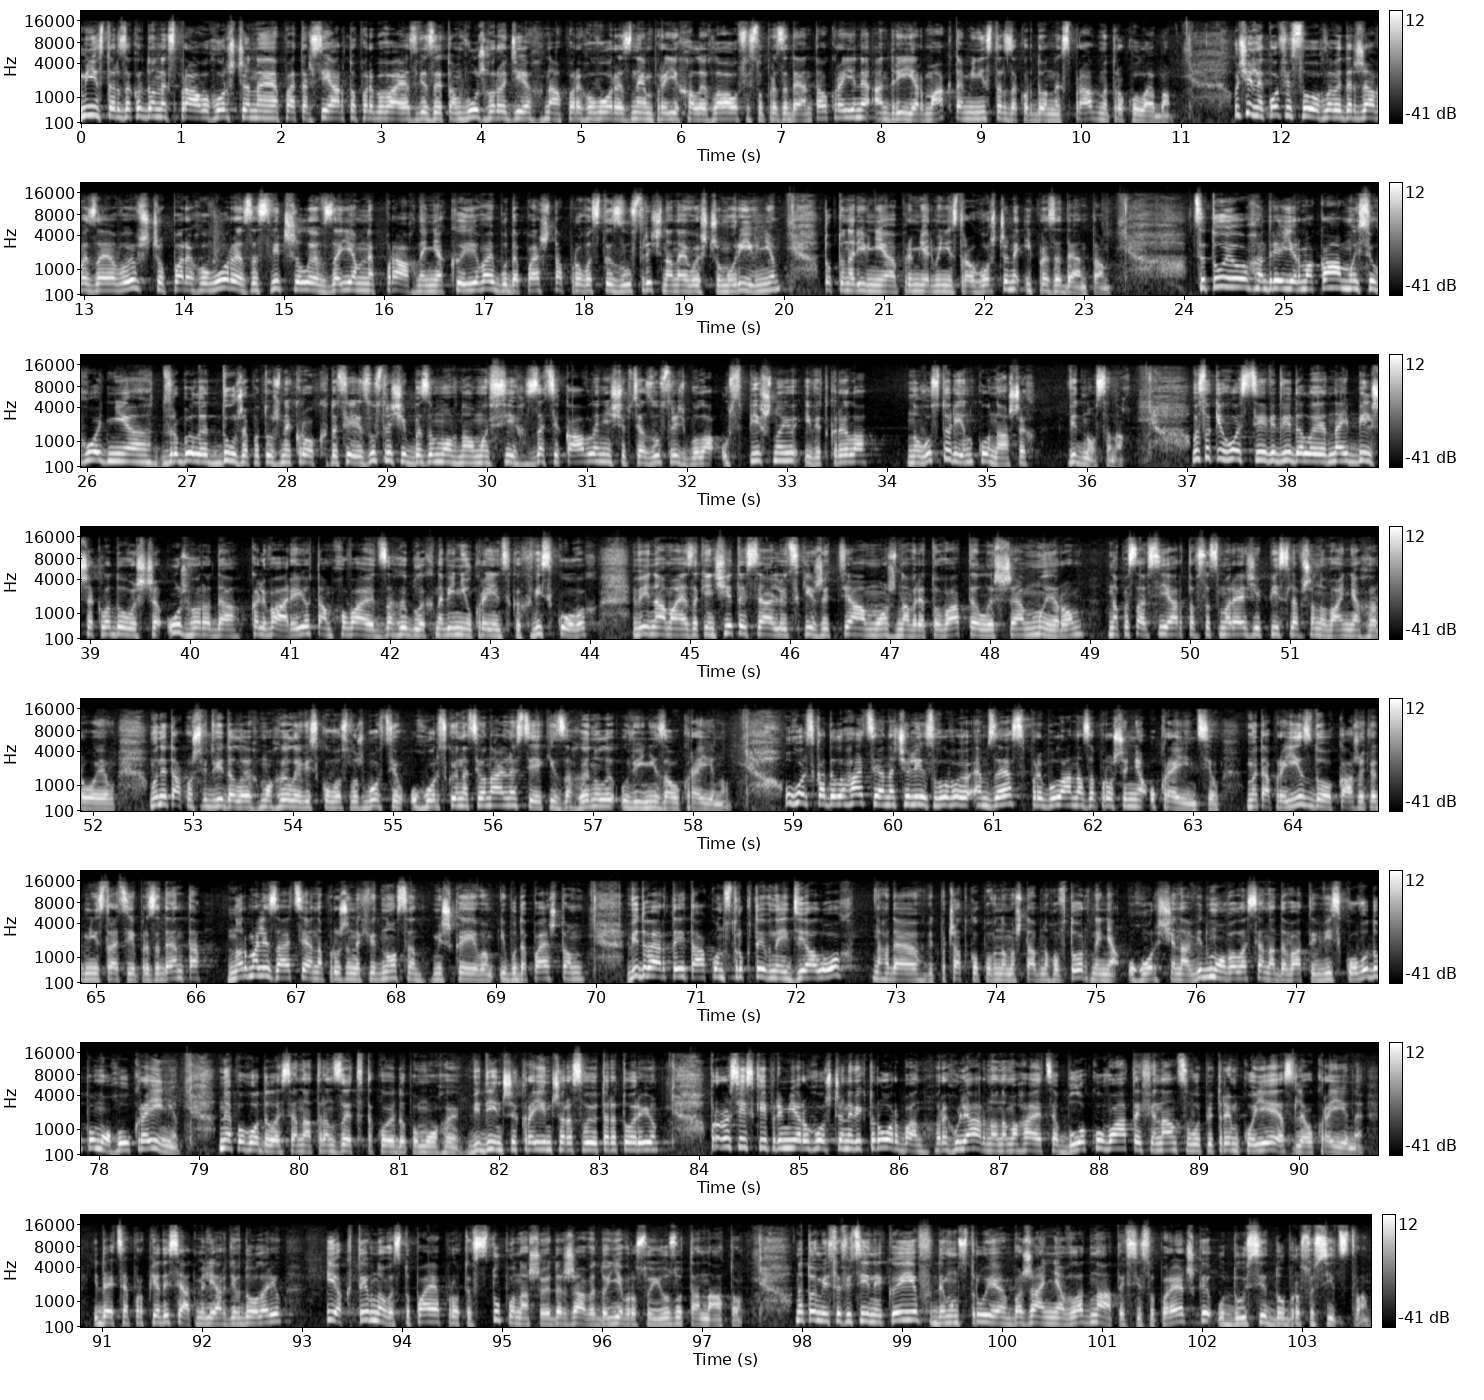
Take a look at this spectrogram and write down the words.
Міністр закордонних справ Угорщини Петер Сіарто перебуває з візитом в Ужгороді. На переговори з ним приїхали глава офісу президента України Андрій Ярмак та міністр закордонних справ Дмитро Кулеба. Очільник офісу глави держави заявив, що переговори засвідчили взаємне прагнення Києва і Будапешта провести зустріч на найвищому рівні, тобто на рівні прем'єр-міністра Угорщини і президента. Цитую Андрія Єрмака. Ми сьогодні зробили дуже потужний крок до цієї зустрічі. Безумовно, ми всі зацікавлені, щоб ця зустріч була успішною і відкрила нову сторінку наших відносинах. Високі гості відвідали найбільше кладовище Ужгорода Кальварію. Там ховають загиблих на війні українських військових. Війна має закінчитися. Людські життя можна врятувати лише миром. Написав Сіярто в соцмережі після вшанування героїв. Вони також відвідали могили військовослужбовців угорської національності, які загинули у війні за Україну. Угорська делегація на чолі з головою МЗС прибула на запрошення українців. Мета приїзду кажуть в адміністрації президента нормалізація напружених відносин між Києвом і Будапештом, відвертий та конструктивний діалог. Нагадаю, від початку повномасштабного вторгнення Угорщина відмовилася надавати військову допомогу Україні, не погодилася на транзит такої допомоги від інших країн через свою територію. Проросійський прем'єр Угорщини Віктор Орбан регулярно намагається блокувати фінансову підтримку ЄС для України. Йдеться про 50 мільярдів доларів і активно виступає проти вступу нашої держави до Євросоюзу та НАТО. Натомість офіційний Київ демонструє бажання владнати всі суперечки у дусі добросусідства.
